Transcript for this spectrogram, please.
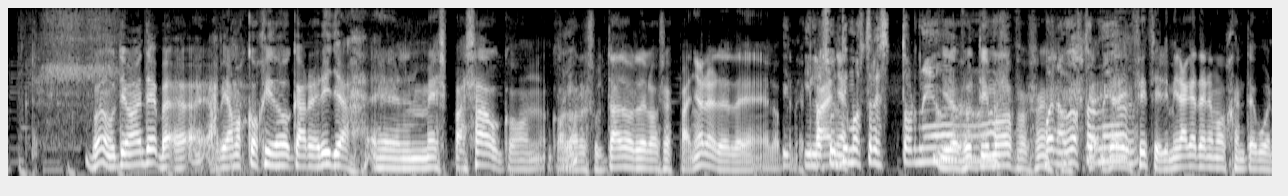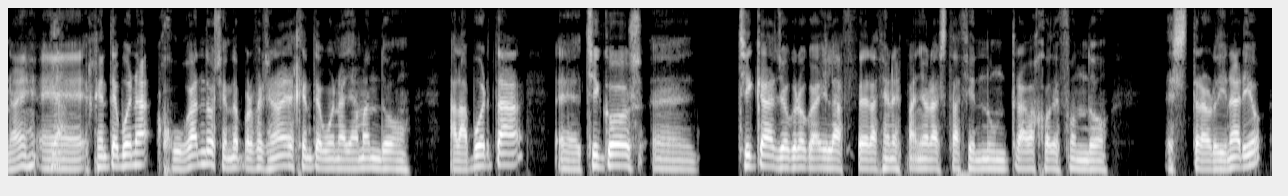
Bueno, últimamente eh, eh, habíamos cogido carrerilla el mes pasado con, con los resultados de los españoles desde el Open ¿Y, y los últimos tres torneos. Y los últimos, pues, eh, bueno, dos torneos. Qué, difícil. Y mira que tenemos gente buena, ¿eh? eh gente buena jugando, siendo profesionales, gente buena llamando a la puerta. Eh, chicos, chicas, yo creo que ahí la Federación Española está haciendo un trabajo de fondo extraordinario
